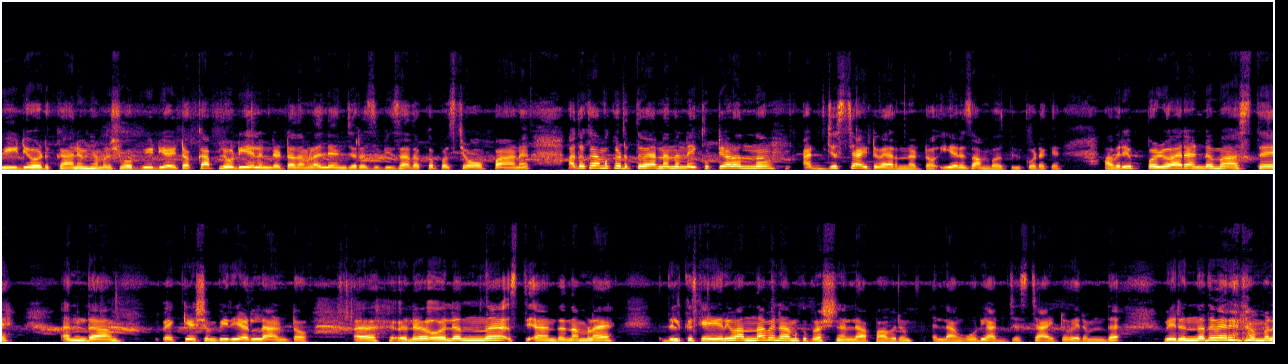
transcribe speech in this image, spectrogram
വീഡിയോ എടുക്കാനും നമ്മൾ ഷോർട്ട് വീഡിയോ ആയിട്ടൊക്കെ അപ്ലോഡ് ചെയ്യലുണ്ട് കേട്ടോ നമ്മളെ ലഞ്ച് റെസിപ്പീസ് അതൊക്കെ ഇപ്പോൾ സ്റ്റോപ്പാണ് അതൊക്കെ നമുക്ക് എടുത്ത് വരണമെന്നുണ്ടെങ്കിൽ കുട്ടികളൊന്ന് അഡ്ജസ്റ്റ് ആയിട്ട് വരണം കേട്ടോ ഈ ഒരു സംഭവത്തിൽ കൂടെയൊക്കെ. അവരിപ്പോഴും ആ രണ്ട് മാസത്തെ എന്താ വെക്കേഷൻ പീരീഡിലാണ് കേട്ടോ ഒരു ഒലൊന്ന് എന്താ നമ്മളെ ഇതിൽക്ക് കയറി വന്നാൽ പിന്നെ നമുക്ക് പ്രശ്നമില്ല അപ്പോൾ അവരും എല്ലാം കൂടി അഡ്ജസ്റ്റ് ആയിട്ട് വരുന്നത് വരുന്നത് വരെ നമ്മൾ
